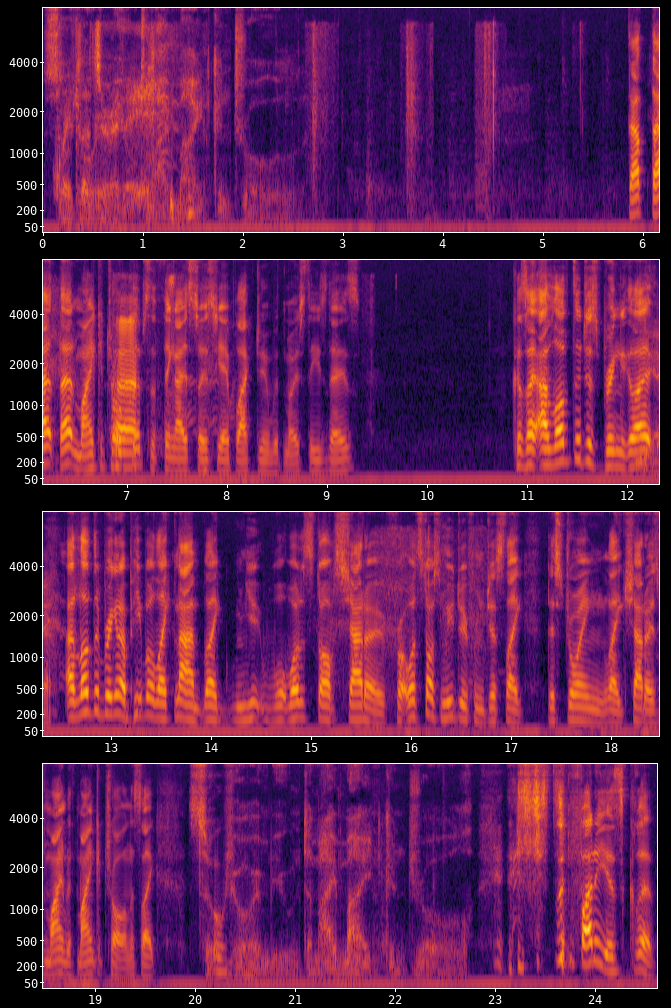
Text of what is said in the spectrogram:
So Quite you're literally. to my mind control. That that that mind control Uh, clip's the thing I associate Black Doom with most these days. Cause I, I love to just bring it like Yeah. I love to bring it up. People are like nah like what stops Shadow from what stops Mewtwo from just like destroying like Shadow's mind with mind control and it's like So you're immune to my mind control. it's just the funniest clip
